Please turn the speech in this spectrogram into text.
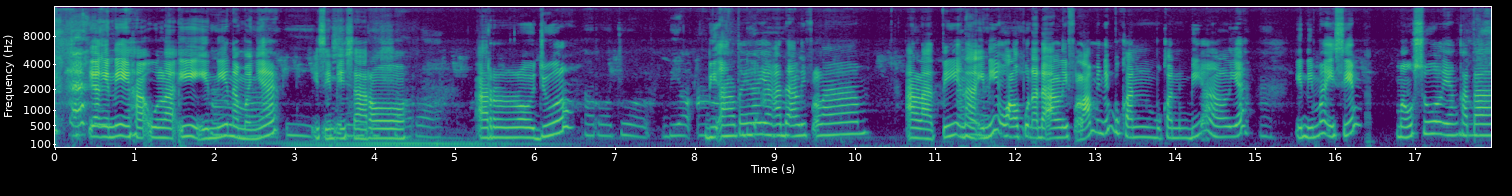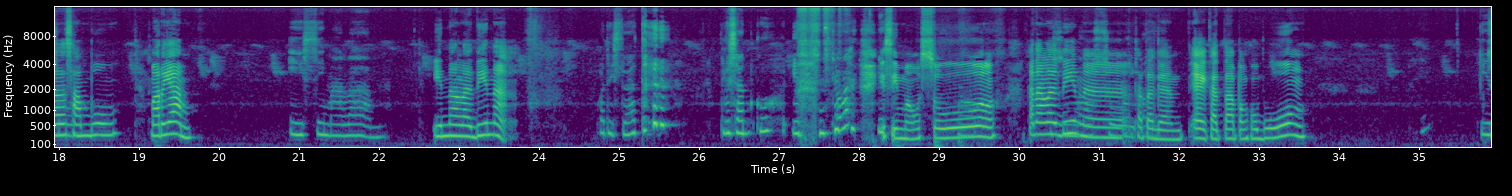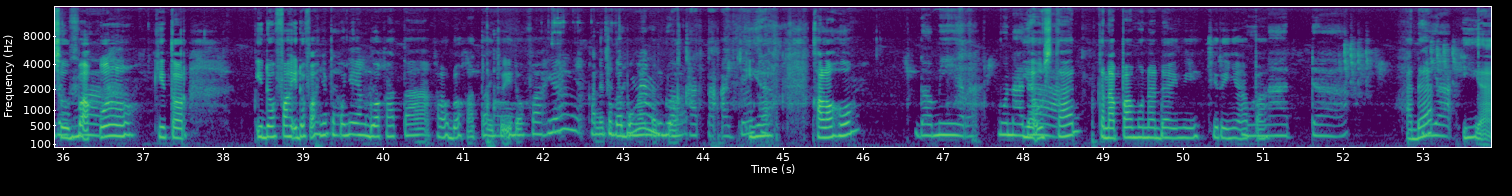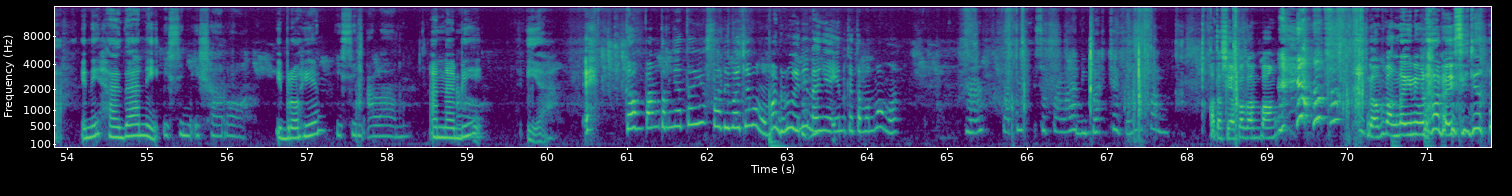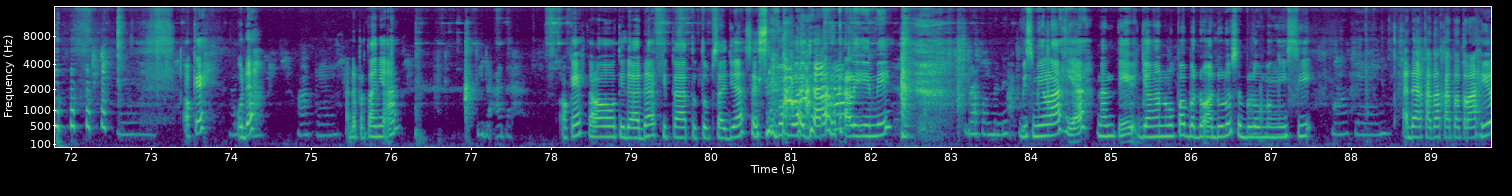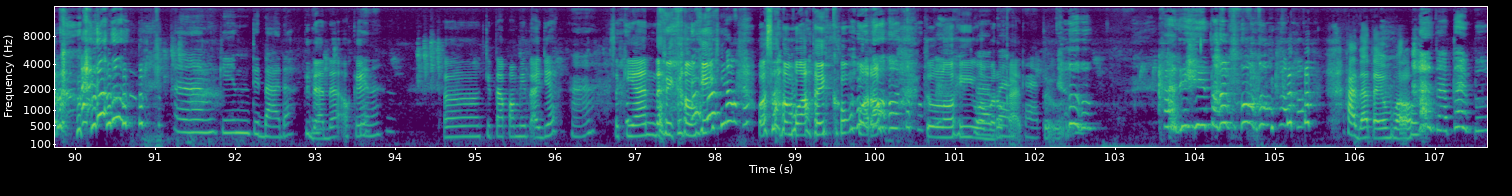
Yang ini haulai. Ini namanya isim isyarah. Ar-rojul. Arrojul. Bial. Teh ya, yang ada alif lam. Alati Nah ini walaupun ada alif lam Ini bukan bukan bial ya. Ini mah isim Mausul yang kata sambung. Maryam. Isim alam. Inaladina What is that? Tulisanku it, apa? Isim mausul Kan Aladina. Kata ganti Eh kata penghubung Idofah. Subakul Kitor Idofah Idofahnya pokoknya yang dua kata Kalau dua kata itu idofah ya Kan itu gabungan Yang dari dua kata aja. Iya Kalau hum Domir. Munada. Ya Ustad, kenapa munada ini cirinya apa? Munada. Ada? Iya. Iya. Ini hadani, Isim isyarah. Ibrahim, Isim alam. An-Nabi. Iya. Eh, gampang ternyata ya setelah dibaca sama Mama dulu ini nanyain ke teman Mama. Hah? tapi setelah dibaca gampang. Kata siapa gampang? gampang nah ini udah ada isinya. Oke, udah. Oke, Ada pertanyaan? tidak ada. Oke, kalau tidak ada kita tutup saja sesi pembelajaran kali ini. Berapa menit? Bismillah ya. Nanti jangan lupa berdoa dulu sebelum mengisi. Oke. Ada kata-kata terakhir? Eh, mungkin tidak ada. Tidak ada. Oke. Ya. Eh, kita pamit aja. Hah? Sekian dari kami. Wassalamualaikum warahmatullahi wabarakatuh. Hari tamu. Hada table. Ada table.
